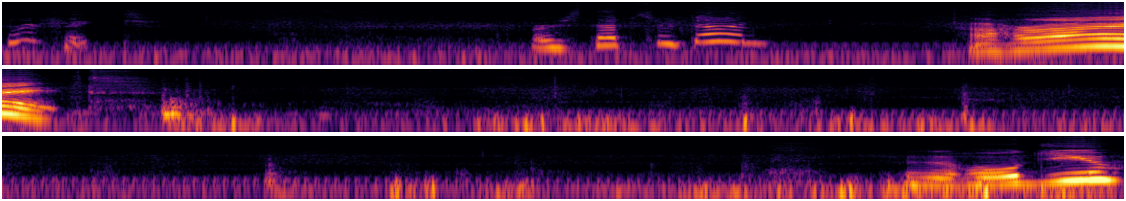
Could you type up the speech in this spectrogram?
Perfect. Our steps are done. All right. Does it hold you?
